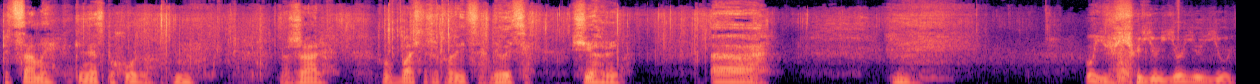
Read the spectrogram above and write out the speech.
Під самий кінець походу. М. На жаль, ви бачите, що твориться. Дивіться, ще гриб. А. Ой-ой-ой-ой-ой-ой.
